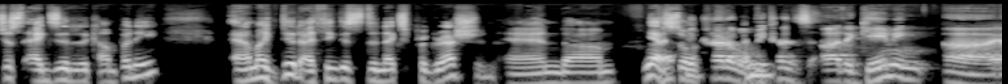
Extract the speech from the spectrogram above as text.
just exited a company, and I'm like, dude, I think this is the next progression. And um, yeah, That's so incredible I mean, because uh, the gaming uh,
